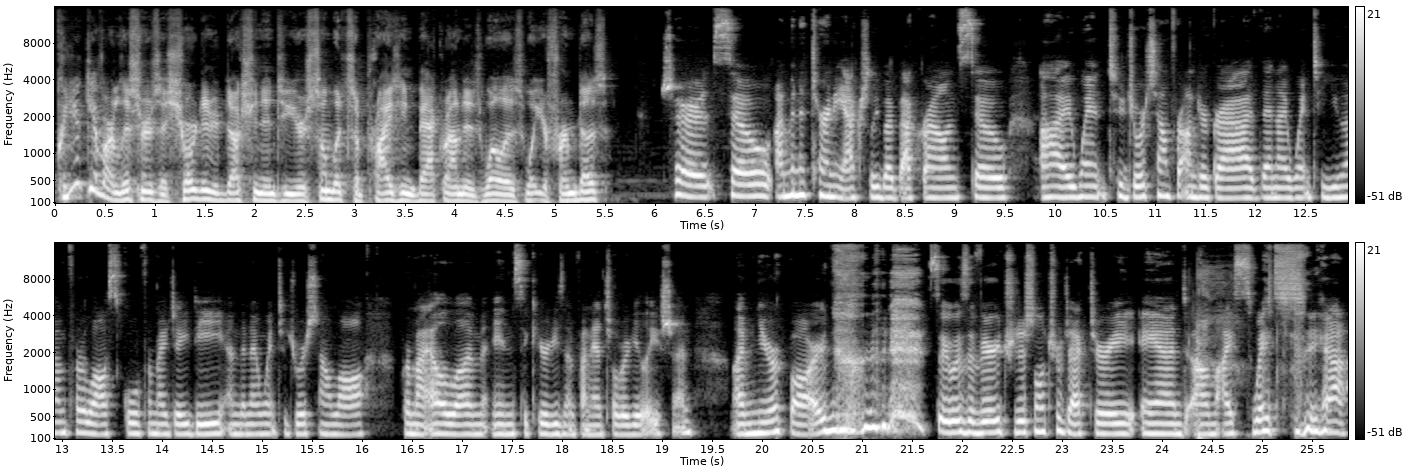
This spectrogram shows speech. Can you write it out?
Could you give our listeners a short introduction into your somewhat surprising background as well as what your firm does? Sure. So I'm an attorney actually by background. So I went to Georgetown for undergrad, then I went to UM for law school for my JD, and then I went to Georgetown Law for my LLM in securities and financial regulation. I'm New York barred. so it was a very traditional trajectory. And um, I switched, yeah,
